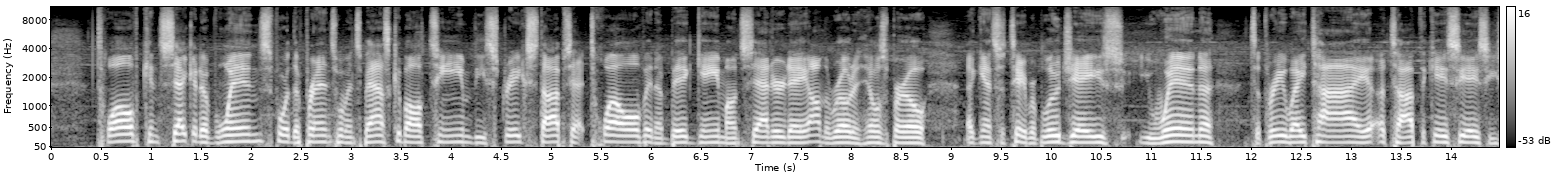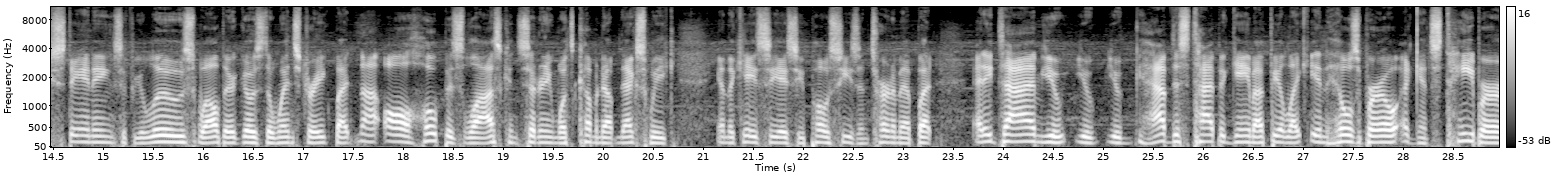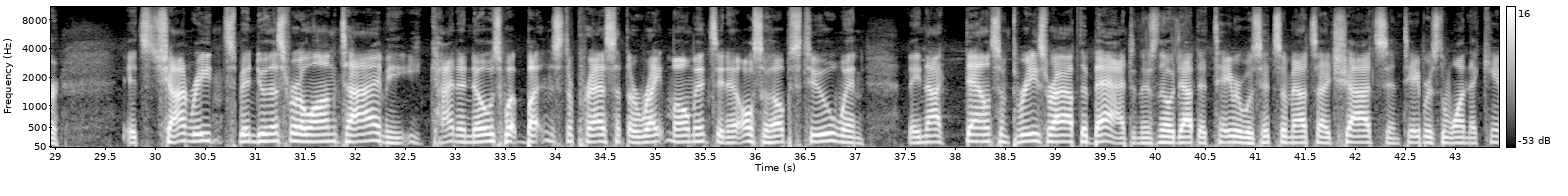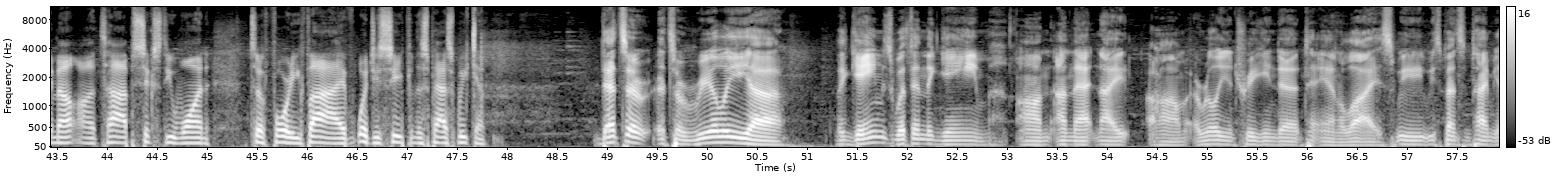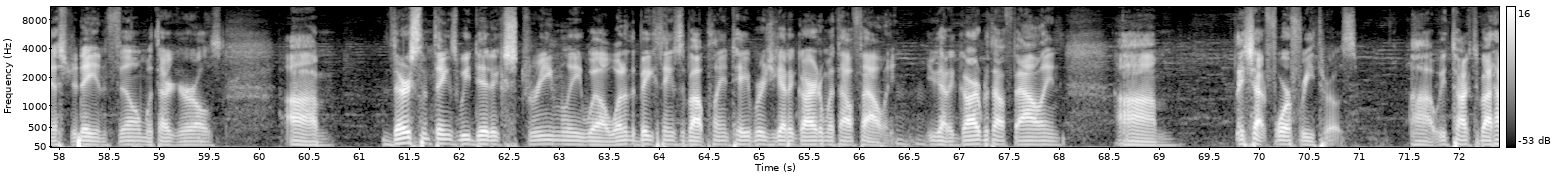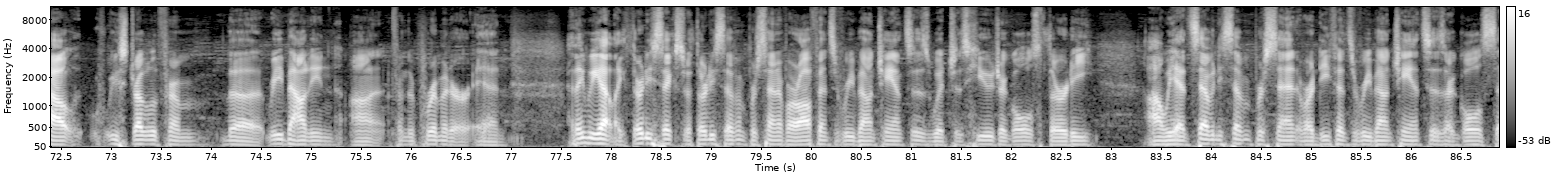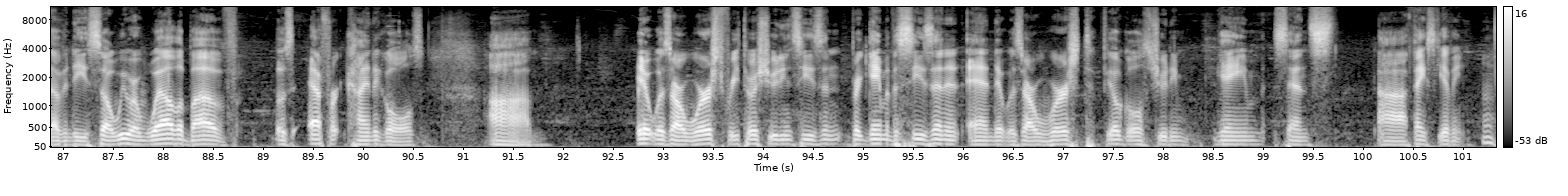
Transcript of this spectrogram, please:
12 consecutive wins for the Friends women's basketball team. The streak stops at 12 in a big game on Saturday on the road in Hillsboro against the Tabor Blue Jays. You win it's a three way tie atop the KCAC standings. If you lose, well, there goes the win streak. But not all hope is lost considering what's coming up next week in the KCAC postseason tournament. But anytime you, you, you have this type of game, I feel like in Hillsboro against Tabor, it's Sean Reed's been doing this for a long time. He, he kind of knows what buttons to press at the right moment, and it also helps too when – they knocked down some threes right off the bat, and there's no doubt that Tabor was hit some outside shots, and Tabor's the one that came out on top, 61 to 45. What'd you see from this past weekend? That's a it's a really uh, the games within the game on on that night um, are really intriguing to, to analyze. We we spent some time yesterday in film with our girls. Um, there's some things we did extremely well. One of the big things about playing Tabor is you got to guard them without fouling. You got a guard without fouling. Um, they shot four free throws. Uh, we talked about how we struggled from the rebounding uh, from the perimeter, and I think we got like 36 or 37 percent of our offensive rebound chances, which is huge. Our goal is 30. Uh, we had 77% of our defensive rebound chances. Our goal is 70. So we were well above those effort kind of goals. Um, it was our worst free throw shooting season game of the season, and, and it was our worst field goal shooting game since uh, Thanksgiving. Hmm.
